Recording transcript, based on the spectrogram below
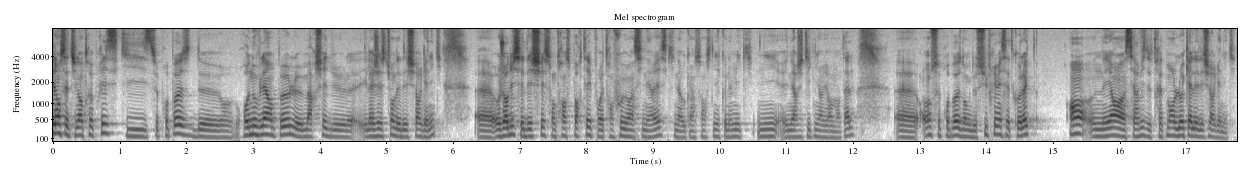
Trion, c'est une entreprise qui se propose de renouveler un peu le marché et la gestion des déchets organiques. Euh, aujourd'hui, ces déchets sont transportés pour être enfouis ou incinérés, ce qui n'a aucun sens ni économique, ni énergétique, ni environnemental. Euh, on se propose donc de supprimer cette collecte en ayant un service de traitement local des déchets organiques.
